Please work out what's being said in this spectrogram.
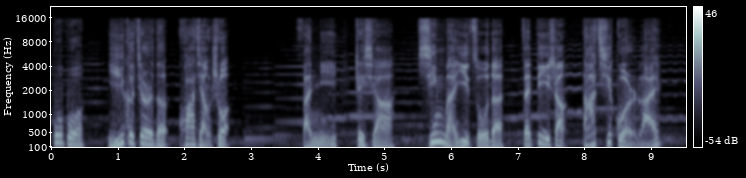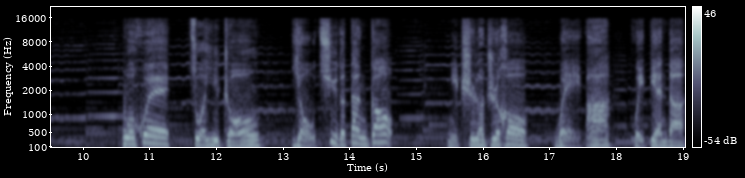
波波一个劲儿的夸奖说。凡尼这下心满意足的在地上打起滚来。我会做一种有趣的蛋糕，你吃了之后，尾巴会变得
